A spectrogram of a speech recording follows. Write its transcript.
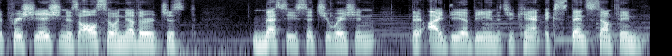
Depreciation is also another just messy situation. The idea being that you can't expense something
